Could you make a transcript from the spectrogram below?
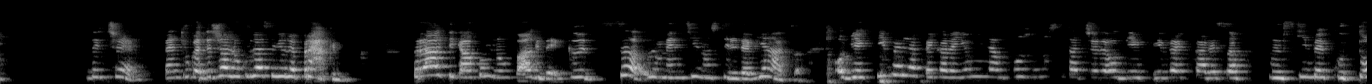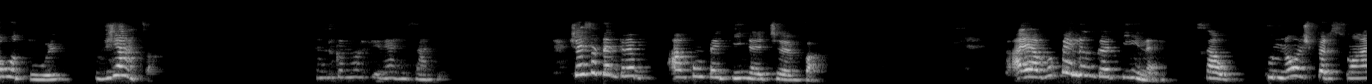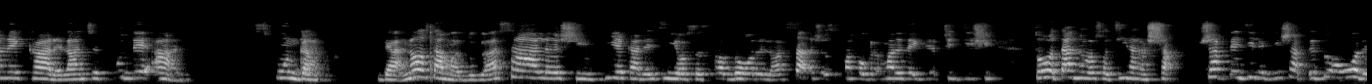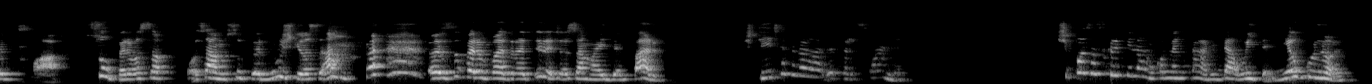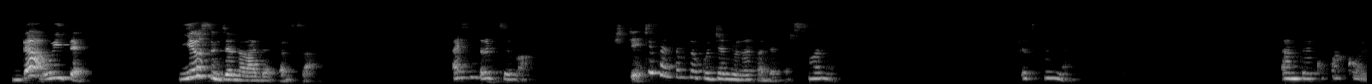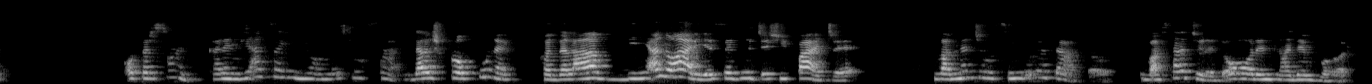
De ce? Pentru că deja lucrurile astea eu le practic. Practic, acum nu fac decât să îmi mențin un stil de viață. Obiectivele pe care eu mi le-am pus nu sunt acele obiective care să îmi schimbe cu totul viața. Pentru că nu ar fi realizate. Și hai să te întreb acum pe tine ceva. Ai avut pe lângă tine sau cunoști persoane care la început de an spun gata, de anul ăsta mă duc la sală și în fiecare zi o să stau două ore la sală și o să fac o grămadă de exerciții și tot anul o să țin așa. Șapte zile din șapte, două ore, pua, super, o să, o să am super mușchi, o să am super împătrățire și așa mai departe. Știi ce ăla de persoane? Și poți să scrii din nou în comentarii, da, uite, eu cunosc, da, uite, eu sunt genul ăla de persoană. Hai să întreb ceva. Știi ce se întâmplă cu genul ăsta de persoane? Îți spuneam. Am trecut acolo. O persoană care în viața ei nu a mers la sală, dar își propune că de la din ianuarie se duce și face, va merge o singură dată, va sta cele două ore într-adevăr,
